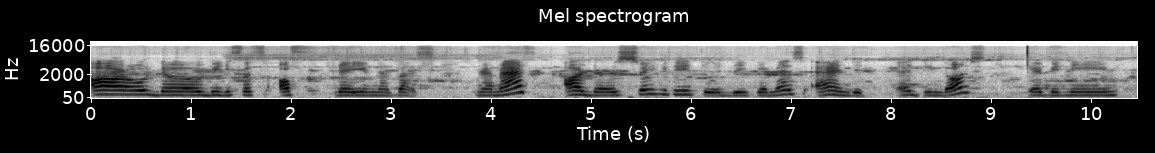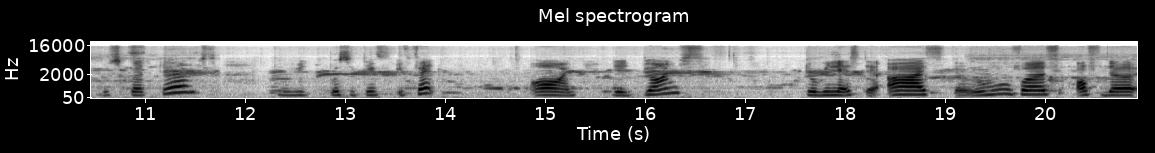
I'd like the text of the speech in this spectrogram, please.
are the benefits of praying namaz? Namaz are the to the gamers and the and tendons, preventing musculature with positive effect on the joints to relax the eyes, the removals of the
